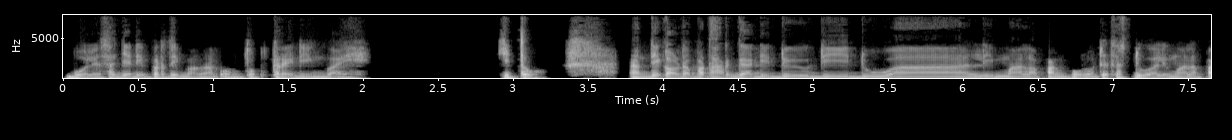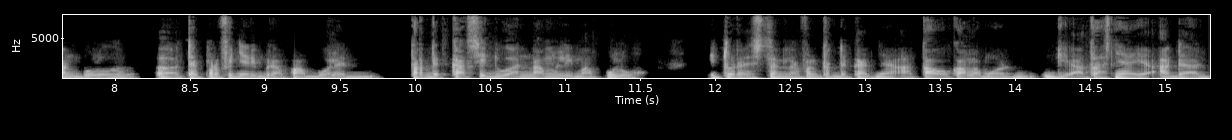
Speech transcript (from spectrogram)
boleh saja dipertimbangkan untuk trading buy. Gitu. Nanti kalau dapat harga di di 2580 di atas 2580 uh, eh, take profitnya di berapa? Boleh terdekat sih 2650 itu resistance level terdekatnya atau kalau mau di atasnya ya ada 2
